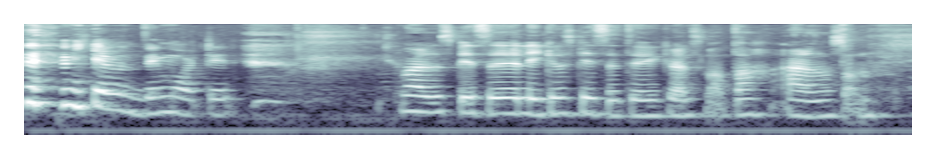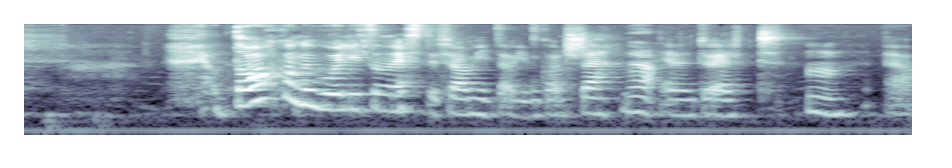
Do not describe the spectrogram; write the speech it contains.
jevnlig måltid. Hva er det du spiser, liker å spise til kveldsmat, da? Er det noe sånn? Ja, da kan det gå litt sånn rester fra middagen, kanskje. Ja. Eventuelt. Mm. Ja.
